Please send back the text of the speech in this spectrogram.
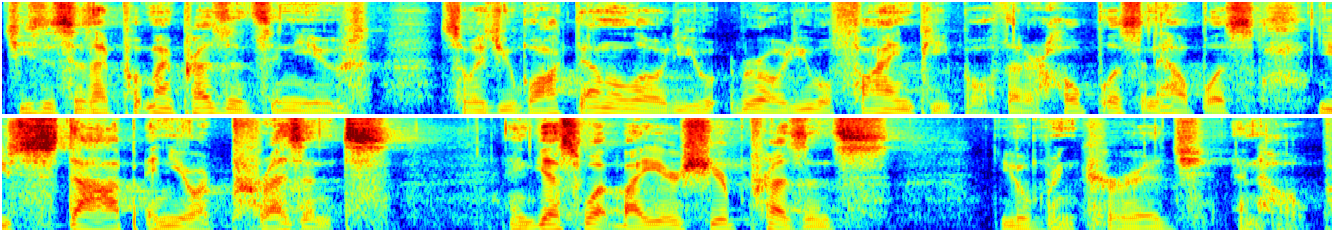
Jesus says, I put my presence in you. So as you walk down the road you, road, you will find people that are hopeless and helpless. You stop and you are present. And guess what? By your sheer presence, you will bring courage and hope.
